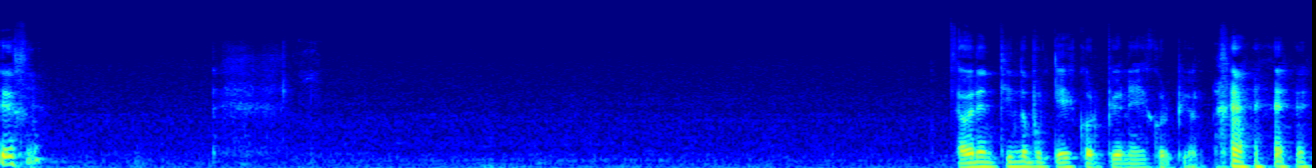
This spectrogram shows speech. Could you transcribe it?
Ahora entiendo por qué escorpión es escorpión.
